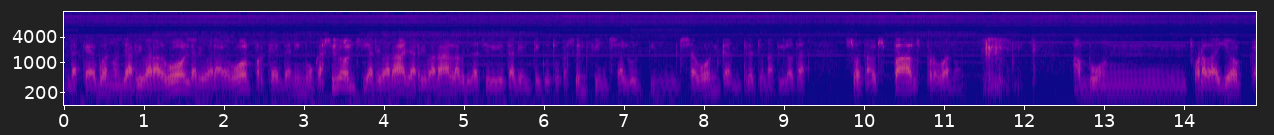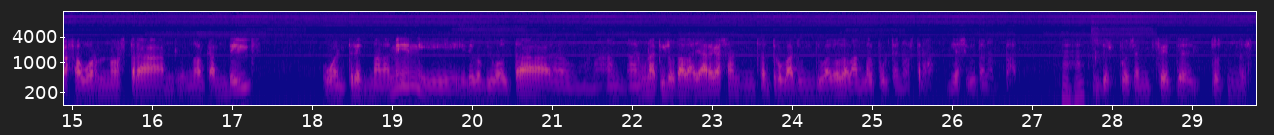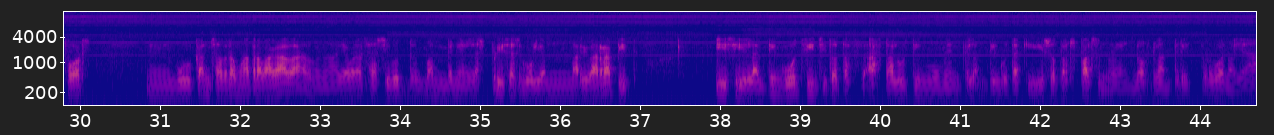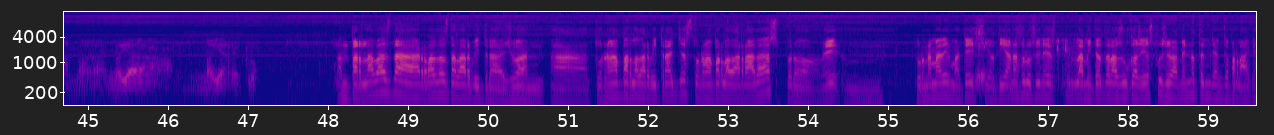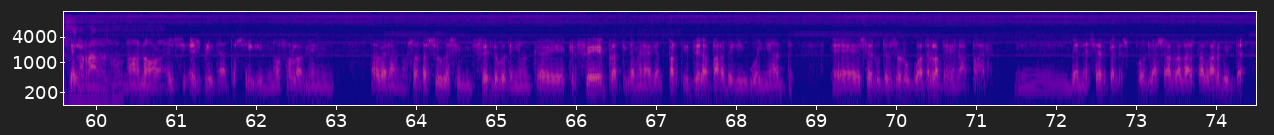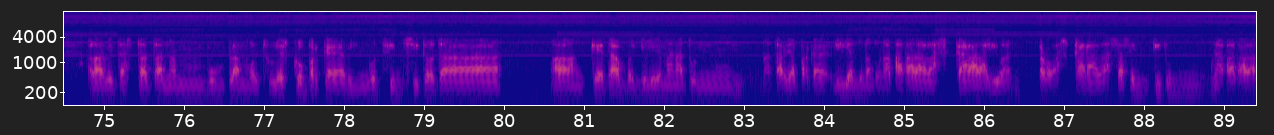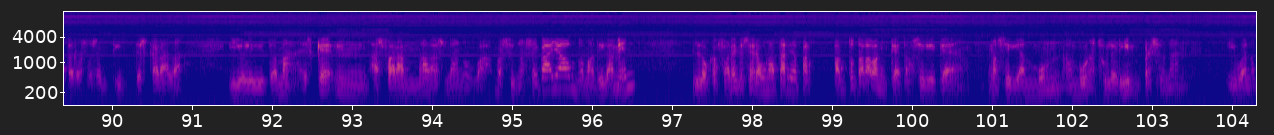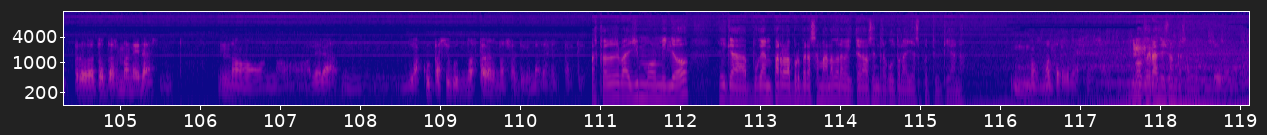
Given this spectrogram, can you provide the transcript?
de que bueno, ja arribarà el gol, ja arribarà el gol perquè tenim ocasions, ja arribarà, ja arribarà. La veritat sigui que hem tingut ocasions fins a l'últim segon que han tret una pilota sota els pals, però bueno, amb un fora de joc a favor nostre en el camp d'ells, ho hem tret malament i de cop i volta en, en una pilotada llarga s'han trobat un jugador davant del porter nostre i ha sigut l'empat. Uh -huh. Després hem fet eh, tot un esforç mm, volcant se una altra vegada, llavors ha sigut, van venir les prises i volíem arribar ràpid, i si l'han tingut fins i tot fins a l'últim moment que l'han tingut aquí sota els pals no, no l'han tret, però bueno, ja no, no, hi ha, no hi ha arreglo. En parlaves d'errades de l'àrbitre, Joan. Uh, tornem a parlar d'arbitratges, tornem a parlar d'errades, però bé, um, tornem a dir el mateix. Sí. Si el Tiana solucionés la meitat de les ocasions, possiblement no tindríem que parlar d'aquestes sí. errades, no? No, no, és, és veritat. O sigui, no solament... A veure, nosaltres si haguéssim fet el que teníem que, que fer, pràcticament aquest partit era per haver-hi guanyat eh, 0-3-0-4 la primera part. Mm, ben és cert que després les errades de l'àrbit l'àrbit ha estat en un plan molt xulesco perquè ha vingut fins i tot a, a la banqueta, jo li he demanat un, una tarja perquè li han donat una patada descarada a l'Ivan, però descarada, s'ha sentit un, una patada però s'ha sentit descarada i jo li he dit, home, és que mm, es faran mal els nanos, va, però si no se calla automàticament, el que faré que serà una tarja per, per tota la banqueta, o sigui que, o sigui, amb, un, amb una xuleria impressionant i bueno, però de totes maneres no, no, a veure, la culpa ha sigut nostra de no sortir d'aquest partit. Les coses vagin molt millor i que puguem parlar la propera setmana d'una victòria al Centre Cultural i Esportiu Tiana. Moltes gràcies. Moltes gràcies, Joan Casado. Adéu. Adéu.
